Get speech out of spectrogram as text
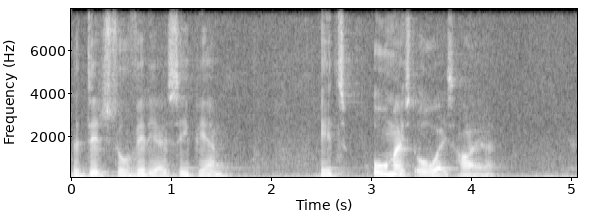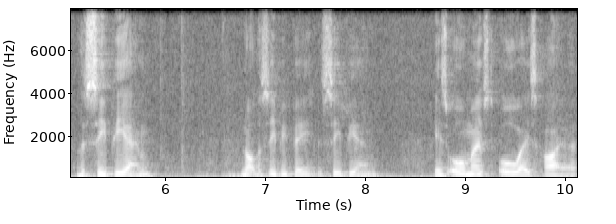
the digital video CPM, it's almost always higher. The CPM, not the CPP, the CPM, is almost always higher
